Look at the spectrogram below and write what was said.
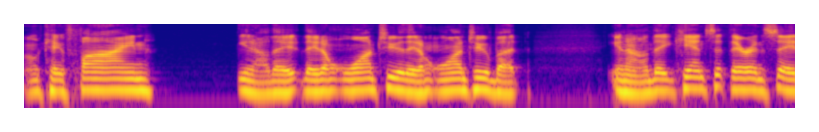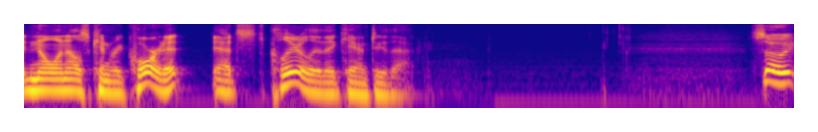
Okay, fine. You know, they, they don't want to, they don't want to, but, you know, they can't sit there and say no one else can record it. That's clearly they can't do that. So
